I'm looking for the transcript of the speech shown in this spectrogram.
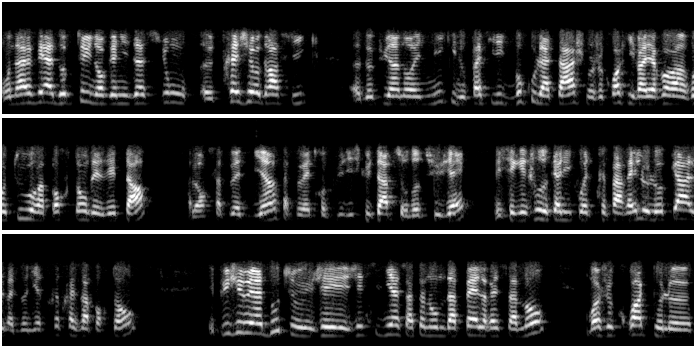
on avait adopté une organisation euh, très géographique euh, depuis un an et demi qui nous facilite beaucoup la tâche. Moi, je crois qu'il va y avoir un retour important des États. Alors, ça peut être bien, ça peut être plus discutable sur d'autres sujets, mais c'est quelque chose auquel il faut être préparé. Le local va devenir très très important. Et puis j'ai eu un doute, j'ai signé un certain nombre d'appels récemment. Moi, je crois que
